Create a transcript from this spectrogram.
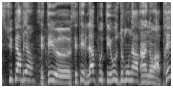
super bien. C'était euh, c'était l'apothéose de mon art. Un an après,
